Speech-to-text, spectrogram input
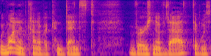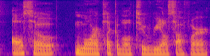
we wanted kind of a condensed version of that that was also more applicable to real software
